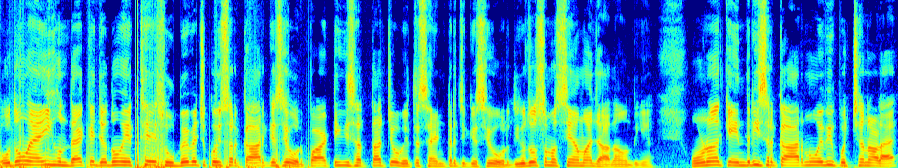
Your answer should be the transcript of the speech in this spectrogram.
ਉਦੋਂ ਐਂ ਹੀ ਹੁੰਦਾ ਕਿ ਜਦੋਂ ਇੱਥੇ ਸੂਬੇ ਵਿੱਚ ਕੋਈ ਸਰਕਾਰ ਕਿਸੇ ਹੋਰ ਪਾਰਟੀ ਦੀ ਸੱਤਾ 'ਚ ਹੋਵੇ ਤੇ ਸੈਂਟਰ 'ਚ ਕਿਸੇ ਹੋਰ ਦੀ, ਉਦੋਂ ਸਮੱਸਿਆਵਾਂ ਜ਼ਿਆਦਾ ਹੁੰਦੀਆਂ। ਹੁਣ ਕੇਂਦਰੀ ਸਰਕਾਰ ਨੂੰ ਇਹ ਵੀ ਪੁੱਛਣ ਵਾਲਾ ਹੈ,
